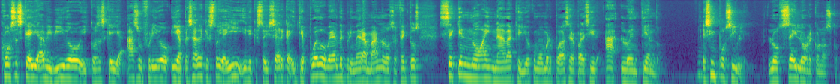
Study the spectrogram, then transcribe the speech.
cosas que ella ha vivido y cosas que ella ha sufrido y a pesar de que estoy ahí y de que estoy cerca y que puedo ver de primera mano los efectos, sé que no hay nada que yo como hombre pueda hacer para decir, ah, lo entiendo. Es imposible, lo sé y lo reconozco.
